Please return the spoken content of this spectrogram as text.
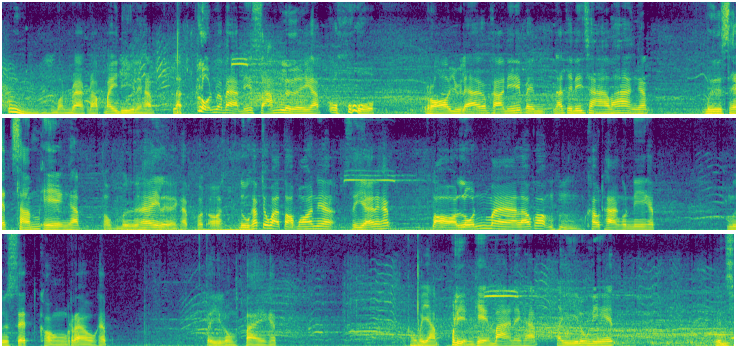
ม บอลแรกรับไม่ดีเลยครับ แล้วหล่นมาแบบนี้ซ้ำเลยครับ โอ้โห รออยู่แล้วครับคราวนี้เป็นนัทนิชาบ้างครับ มือเซตซ้ำเองครับ ตบมือให้เลยครับโค้ดออส ดูครับจังหวะต่อบอลเนี่ยเสียนะครับ ต่อล้นมาแล้วก็อื้อหือเข้าทางคนนี้ครับ มือเซตของเราครับ ตีลงไปครับเขาพยายามเปลี่ยนเกมบ้างนะครับตีลูกนี้ อุนโซ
